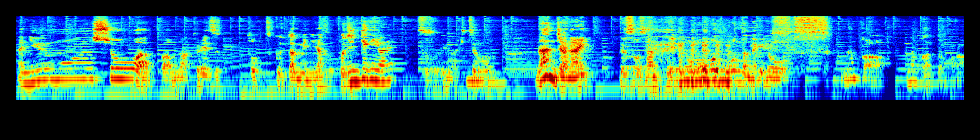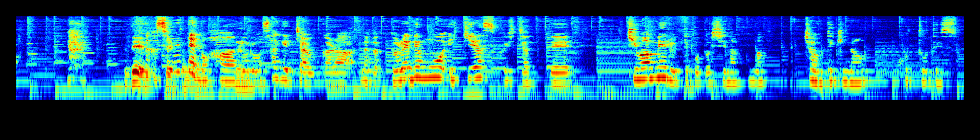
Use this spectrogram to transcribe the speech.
入門書はやっぱ、まあとりあえずとっつくために、なんか個人的にはね、そう、今必要なんじゃない？予想さんって思思ったんだけど、なんか、なんかあったのかな？で、なんか全てのハードルを下げちゃうから、なんかどれでも生きやすくしちゃって極めるってことをしなくなっちゃう的なことですか？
